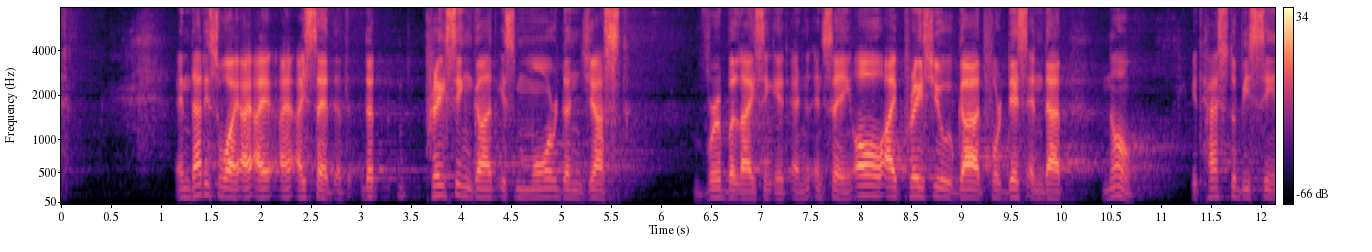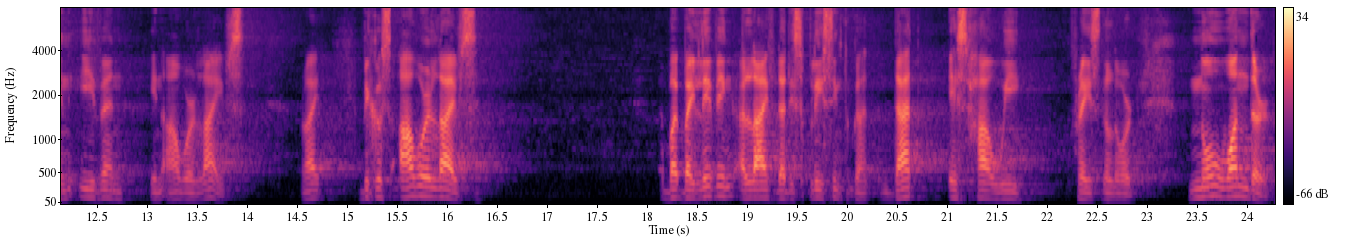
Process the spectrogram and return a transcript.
And that is why I, I, I said that, that praising God is more than just verbalizing it and, and saying, Oh, I praise you, God, for this and that. No, it has to be seen even in our lives, right? Because our lives but by living a life that is pleasing to God, that is how we praise the Lord. No wonder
